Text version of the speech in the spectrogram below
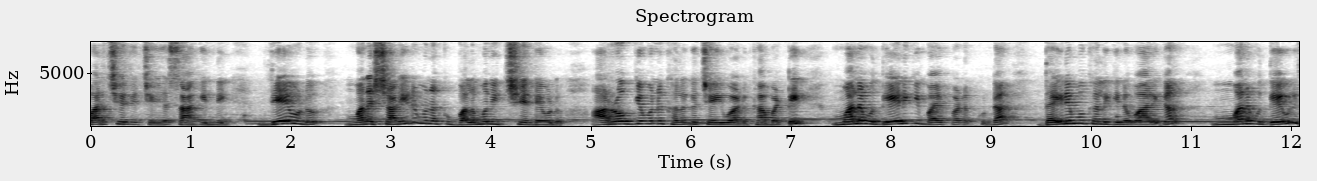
పరిచర్య చేయసాగింది. దేవుడు మన శరీరమునకు బలమునిచ్చే దేవుడు. ఆరోగ్యమును కలుగ చేయువాడు కాబట్టి మనము దేనికి భయపడకుండా ధైర్యము కలిగిన వారిగా మనము దేవుని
